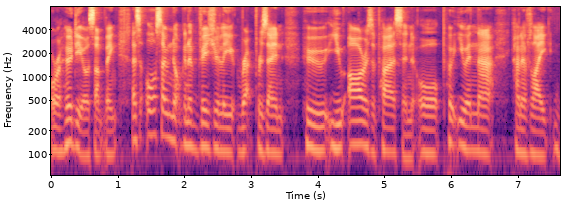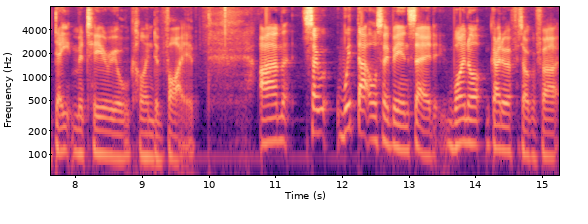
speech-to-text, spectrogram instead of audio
or a hoodie or something, that's also not going to visually represent who you are as a person or put you in that kind of like date material kind of vibe. Um, so, with that also being said, why not go to a photographer,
